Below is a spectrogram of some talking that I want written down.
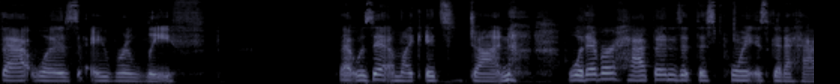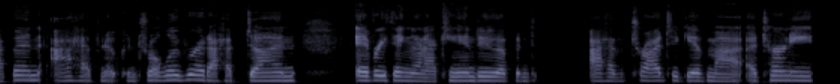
that was a relief. That was it. I'm like, it's done. Whatever happens at this point is going to happen. I have no control over it. I have done everything that I can do up and I have tried to give my attorney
